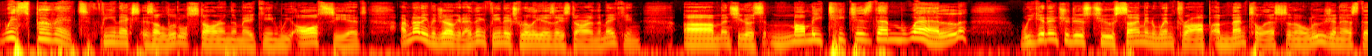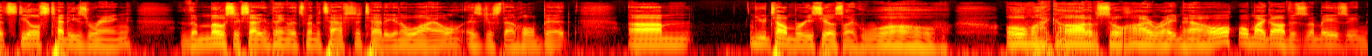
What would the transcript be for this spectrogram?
Whisper it. Phoenix is a little star in the making. We all see it. I'm not even joking. I think Phoenix really is a star in the making. Um, and she goes, mommy teaches them well. We get introduced to Simon Winthrop, a mentalist, an illusionist that steals Teddi's ring. The most exciting thing that's been attached to Teddi in a while is just that whole bit. Um, you tell Mauricio's like, whoa, oh my God, I'm so high right now. Oh, oh my God, this is amazing.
